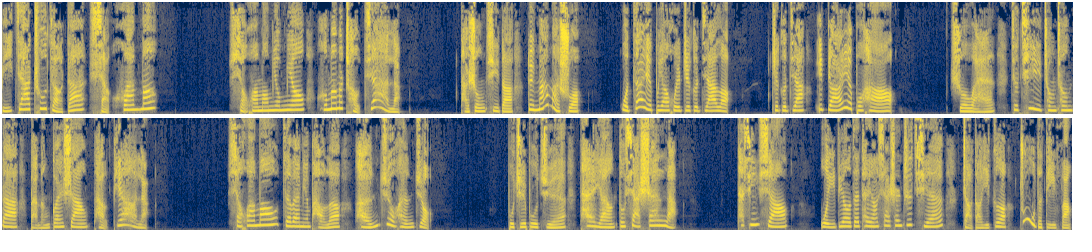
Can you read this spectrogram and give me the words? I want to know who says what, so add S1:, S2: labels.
S1: 离家出走的小花猫。小花猫喵喵和妈妈吵架了，它生气的对妈妈说：“我再也不要回这个家了，这个家一点儿也不好。”说完，就气冲冲的把门关上，跑掉了。小花猫在外面跑了很久很久，不知不觉太阳都下山了。他心想：“我一定要在太阳下山之前找到一个住的地方。”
